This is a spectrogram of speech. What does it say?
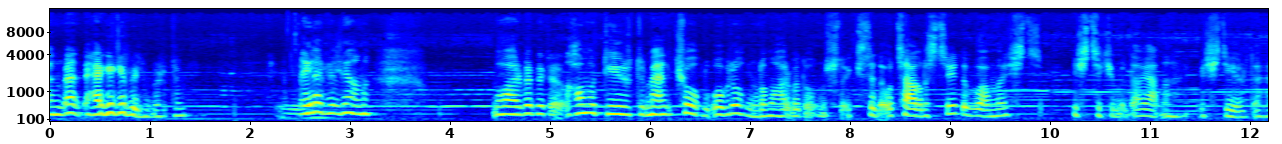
Yəni mən həqiqi bilmirdim. Elə bildi yəni müharibə bir hamı deyirdi. Mən iki oğlum, o bir oğlum da müharibədə olmuşdu. İkisi də o çağırışçı idi bu amma işçi, işçi kimi də yəni işləyirdi.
